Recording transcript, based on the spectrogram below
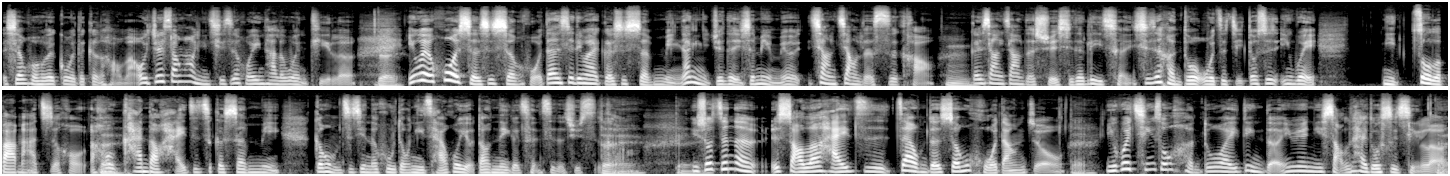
生活会过得更好吗？我觉得三号你其实回应他的问题了。对，因为或者是生活，但是另外一个是生命。那你觉得你生命有没有像这样的思考，嗯，跟像这样的学习的历程？其实很多我自己都是因为。你做了爸妈之后，然后看到孩子这个生命跟我们之间的互动，你才会有到那个层次的去思考。你说真的，少了孩子在我们的生活当中，你会轻松很多啊，一定的，因为你少了太多事情了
